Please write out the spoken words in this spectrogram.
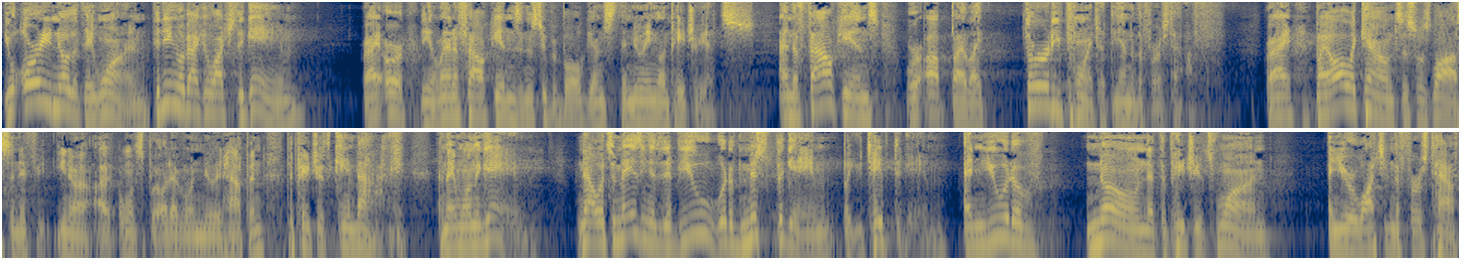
you already know that they won, then you can go back and watch the game, right? Or the Atlanta Falcons in the Super Bowl against the New England Patriots. And the Falcons were up by like 30 points at the end of the first half right? By all accounts, this was lost. And if, you know, I won't spoil it, everyone knew it happened. The Patriots came back and they won the game. Now, what's amazing is if you would have missed the game, but you taped the game, and you would have known that the Patriots won, and you were watching the first half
